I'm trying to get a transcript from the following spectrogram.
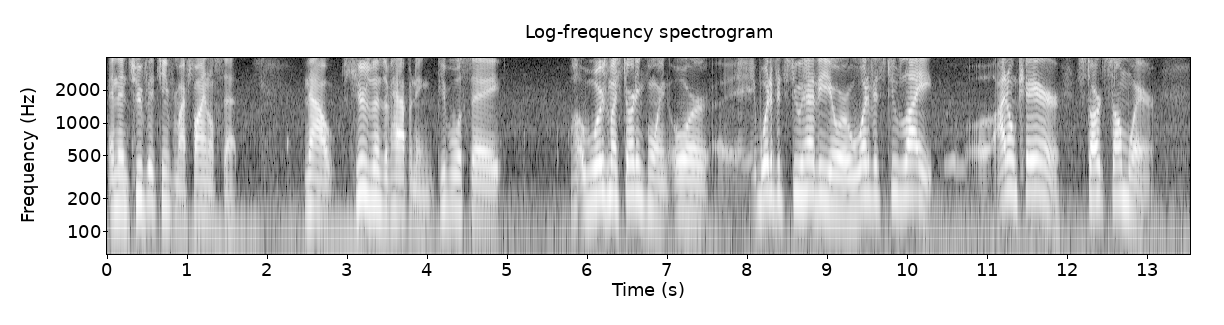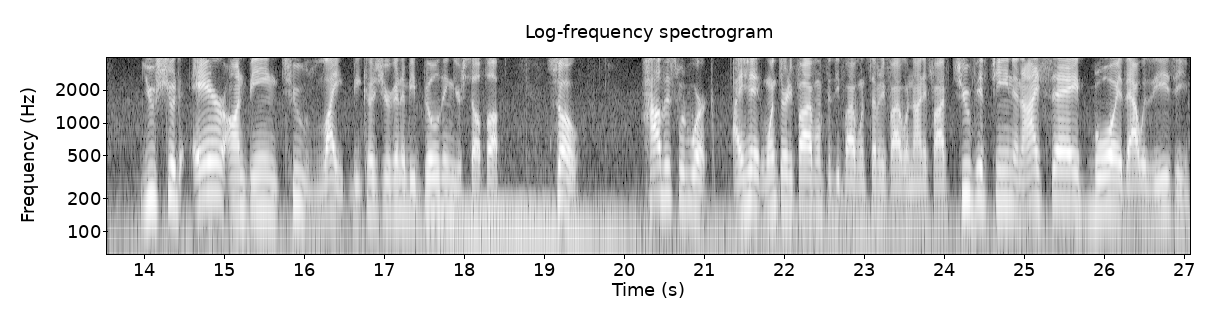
and then 215 for my final set. Now, here's what ends up happening. People will say, Where's my starting point? Or uh, what if it's too heavy? Or what if it's too light? I don't care. Start somewhere. You should err on being too light because you're going to be building yourself up. So, how this would work I hit 135, 155, 175, 195, 215, and I say, boy, that was easy.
